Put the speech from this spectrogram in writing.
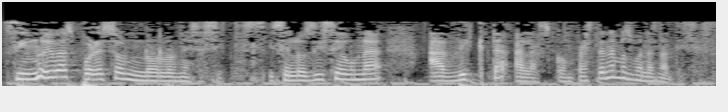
Si no ibas por eso, no lo necesitas. Y se los dice una adicta a las compras. Tenemos buenas noticias.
